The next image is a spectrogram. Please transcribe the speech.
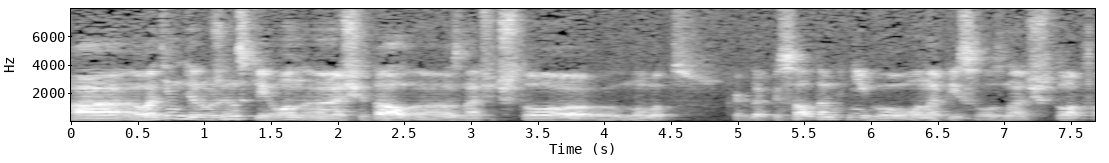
А Вадим Деружинский, он э, считал, э, значит, что ну вот когда писал там книгу, он описывал, значит, что,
